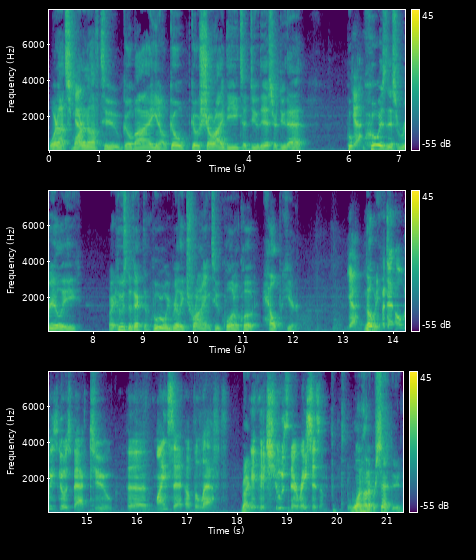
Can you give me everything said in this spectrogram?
We're not smart Yeah. enough to go buy, you know, go go show ID to do this or do that. Who Yeah. who is this really? Right? Who's the victim? Who are we really trying to quote unquote help here? Yeah. Nobody. But that always goes back to the mindset of the left. Right. It, it shows their racism. One hundred percent, dude.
